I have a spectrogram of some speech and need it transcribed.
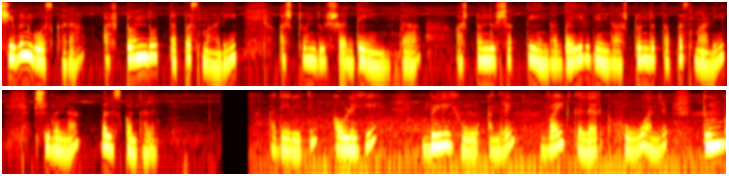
ಶಿವನಿಗೋಸ್ಕರ ಅಷ್ಟೊಂದು ತಪಸ್ ಮಾಡಿ, ಅಷ್ಟೊಂದು ಶ್ರದ್ಧೆಯಿಂದ ಅಷ್ಟೊಂದು ಶಕ್ತಿಯಿಂದ, ಧೈರ್ಯದಿಂದ ಅಷ್ಟೊಂದು ತಪಸ್ ಮಾಡಿ ಶಿವನ್ನ ಒಲಿಸ್ಕೊತಾಳೆ ಅದೇ ರೀತಿ ಅವಳಿಗೆ ಬಿಳಿ ಹೂವು ಅಂದರೆ ವೈಟ್ ಕಲರ್ ಹೂವು ಅಂದರೆ ತುಂಬ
